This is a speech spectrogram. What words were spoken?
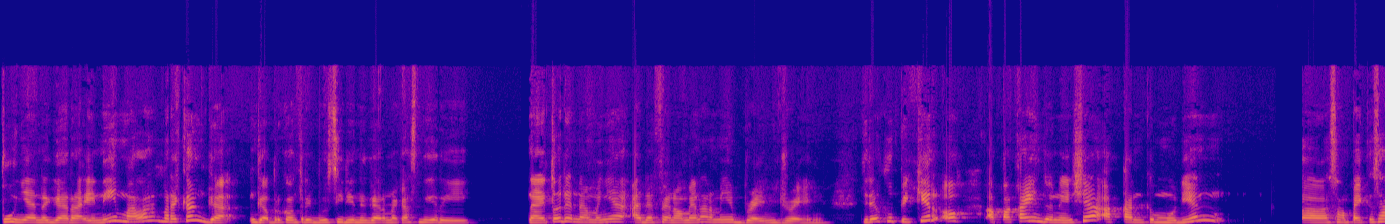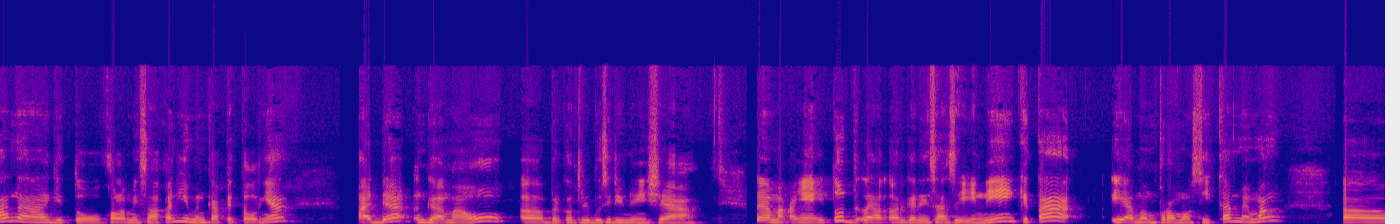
punya negara ini malah mereka nggak nggak berkontribusi di negara mereka sendiri. Nah itu ada namanya ada fenomena namanya brain drain. Jadi aku pikir oh apakah Indonesia akan kemudian uh, sampai ke sana gitu. Kalau misalkan human capitalnya ada nggak mau uh, berkontribusi di Indonesia. Nah makanya itu lewat organisasi ini kita ya mempromosikan memang uh,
